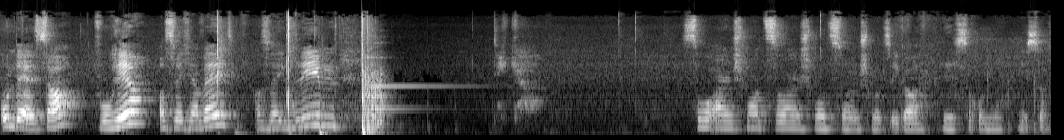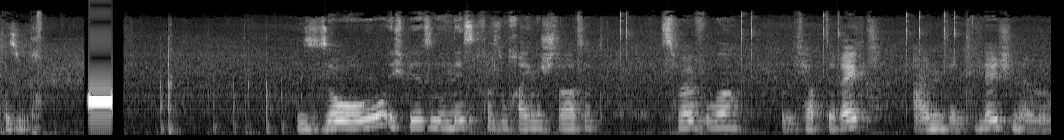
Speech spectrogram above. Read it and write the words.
Und er ist da. Woher? Aus welcher Welt? Aus welchem Leben? Digga. So ein Schmutz, so ein Schmutz, so ein Schmutz. Egal. Nächste Runde. Nächster Versuch. So, ich bin jetzt in den nächsten Versuch reingestartet. 12 Uhr. Und ich habe direkt einen Ventilation Error.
